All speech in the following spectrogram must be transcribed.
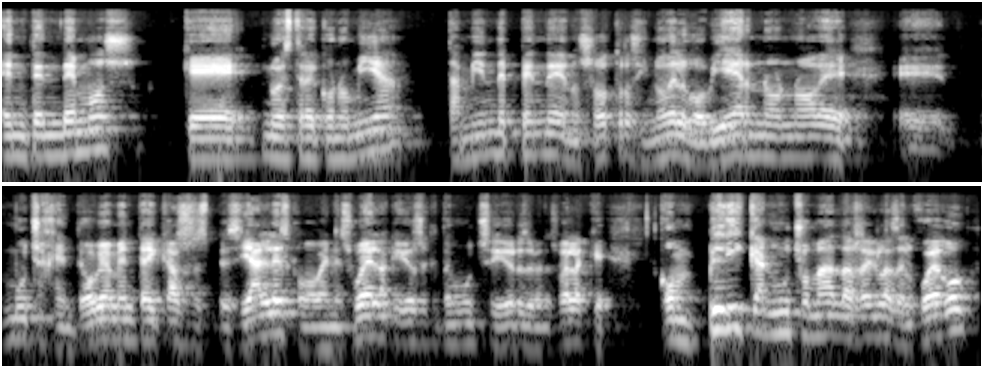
entendemos que nuestra economía también depende de nosotros y no del gobierno, no de eh, mucha gente. Obviamente hay casos especiales como Venezuela, que yo sé que tengo muchos seguidores de Venezuela que complican mucho más las reglas del juego,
